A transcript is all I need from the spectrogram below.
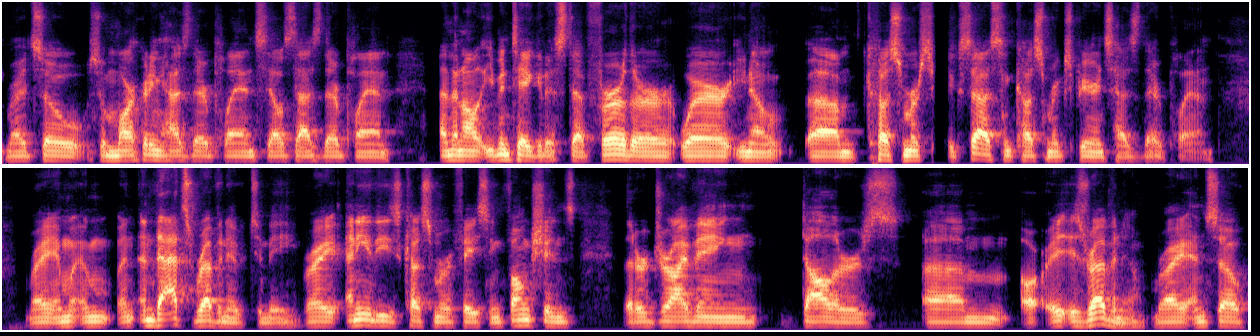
right? So so marketing has their plan, sales has their plan, and then I'll even take it a step further, where you know um, customer success and customer experience has their plan right? And, and, and that's revenue to me, right? Any of these customer facing functions that are driving dollars um, are, is revenue, right? And so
